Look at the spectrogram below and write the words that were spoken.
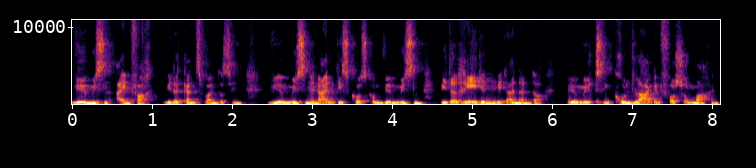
wir müssen einfach wieder ganz woanders hin. Wir müssen in einen Diskurs kommen. Wir müssen wieder reden miteinander. Wir müssen Grundlagenforschung machen.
